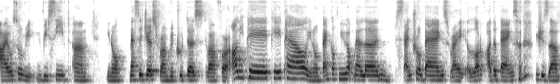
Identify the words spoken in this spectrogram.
I also re- received um, you know, messages from recruiters uh, for Alipay, PayPal, you know, Bank of New York Mellon, central banks, right? A lot of other banks, which is uh,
